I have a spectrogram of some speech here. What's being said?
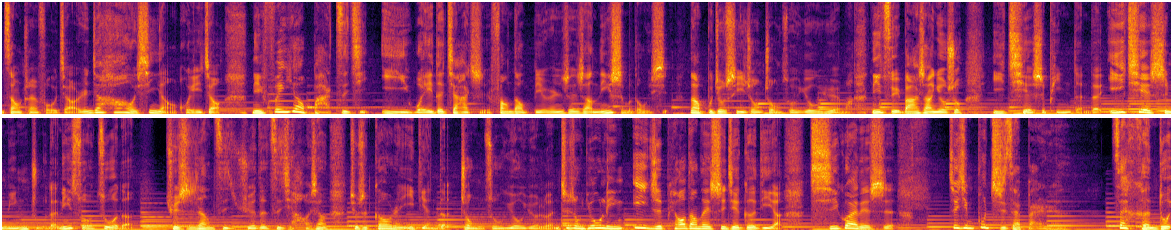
藏传佛教，人家好好信仰回教，你非要把自己以为的价值放到别人身上，你什么东西？那不就是一种种族优越吗？你嘴巴上又说一切是平等的，一切是民主的，你所做的却是让自己觉得自己好像就是高人一点的种族优越论，这种幽灵一直飘荡在世界各地啊。奇怪的是，最近不止在白人，在很多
